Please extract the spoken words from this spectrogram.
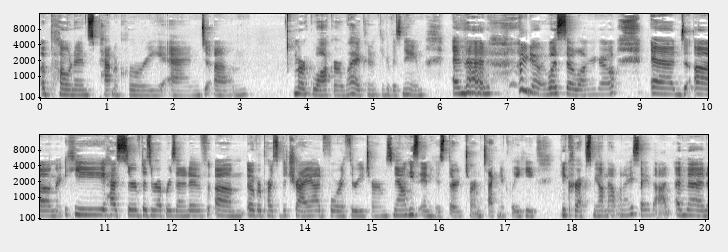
opponents, Pat McCrory and um, Mark Walker. Why I couldn't think of his name. And then I know it was so long ago. And um, he has served as a representative um, over parts of the triad for three terms now. He's in his third term technically. He he corrects me on that when I say that. And then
